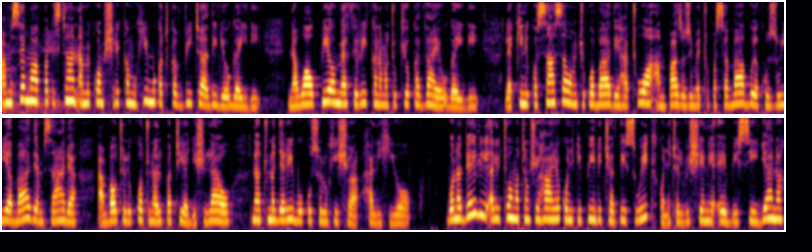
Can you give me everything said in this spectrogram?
Amesema Pakistan amekuwa mshirika muhimu katika vita dhidi ya ugaidi na wao pia wameathirika na matukio kadhaa ya ugaidi, lakini kwa sasa wamechukua baadhi ya hatua ambazo zimetupa sababu ya kuzuia baadhi ya msaada ambao tulikuwa tunalipatia jeshi lao, na tunajaribu kusuluhisha hali hiyo. Bwana Daly alitoa matamshi hayo kwenye kipindi cha This Week kwenye televisheni ya ABC jana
